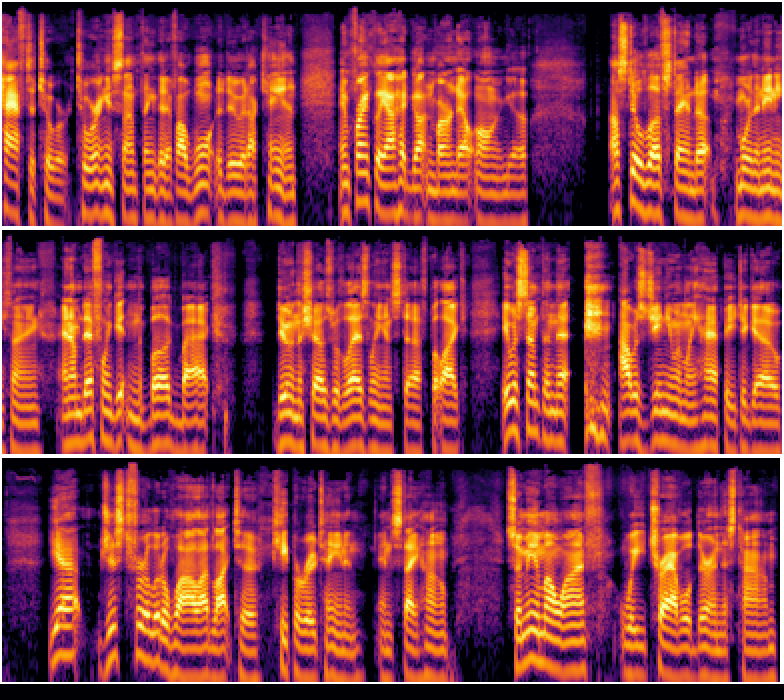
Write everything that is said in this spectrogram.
have to tour. Touring is something that if I want to do it, I can. And frankly, I had gotten burned out long ago. I still love stand up more than anything, and I'm definitely getting the bug back doing the shows with Leslie and stuff. But like, it was something that I was genuinely happy to go, yeah, just for a little while, I'd like to keep a routine and, and stay home. So, me and my wife, we traveled during this time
